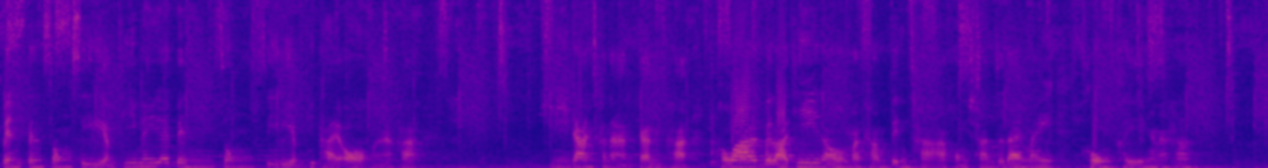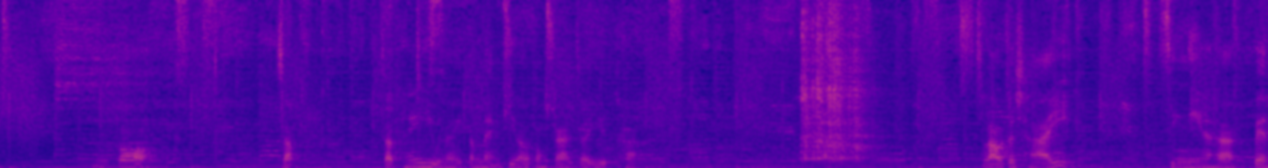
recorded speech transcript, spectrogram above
เป็นเป็นทรงสี่เหลี่ยมที่ไม่ได้เป็นทรงสี่เหลี่ยมที่ผายออกนะคะ มีด้านขนานกันค่ะ เพราะว่าเวลาที่เรามาทำเป็นขาของชั้นจะได้ไม่โครงเคลงนะคะนี่ก็จับจัดให้อยู่ในตำแหน่งที่เราต้องการจะยึดค่ะ เราจะใช้สิ่งนี้นะคะ เป็น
